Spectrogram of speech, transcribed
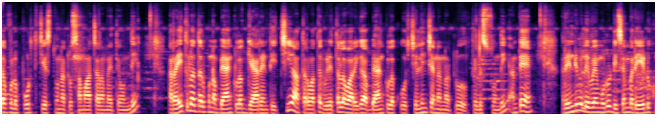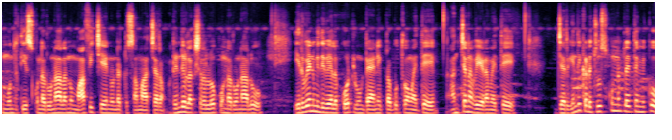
దఫలో పూర్తి చేస్తున్నట్లు సమాచారం అయితే ఉంది. రైతుల తరపున బ్యాంకులకు గ్యారంటీ ఇచ్చి ఆ తర్వాత విడతల వారీగా బ్యాంకులకు చెల్లించనున్నట్లు తెలుస్తుంది. అంటే రెండు వేల ఇరవై మూడు డిసెంబర్ ఏడుకు ముందు తీసుకున్న రుణాలను మాఫీ చేయనున్నట్లు సమాచారం. రెండు లక్షల లోపు ఉన్న రుణాలు ఇరవై ఎనిమిది వేల కోట్లు ఉంటాయని ప్రభుత్వం అయితే అంచనా వేయడం అయితే జరిగింది. ఇక్కడ చూసుకున్నట్లయితే మీకు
